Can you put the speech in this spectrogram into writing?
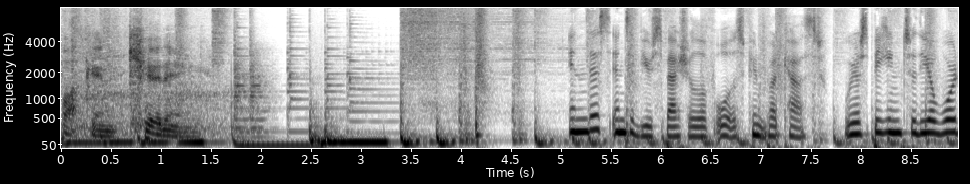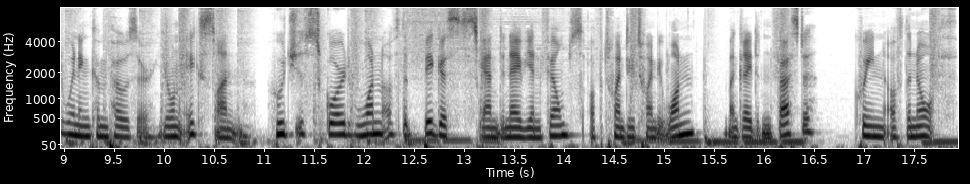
fucking kidding. In this interview special of Årets Film Podcast, we are speaking to the award winning composer Jon Ekstrand, who just scored one of the biggest Scandinavian films of 2021, Margrethe den Queen of the North.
